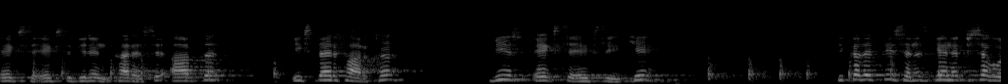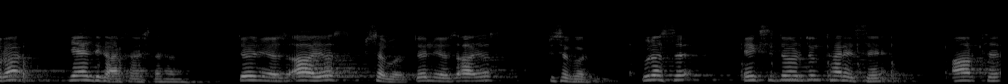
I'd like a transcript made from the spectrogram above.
eksi eksi 1'in karesi artı x'ler farkı 1 eksi eksi 2 Dikkat ettiyseniz gene Pisagor'a geldik arkadaşlar. Dönüyoruz A'yoz Pisagor. Dönüyoruz A'yoz Pisagor. Burası eksi 4'ün karesi artı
